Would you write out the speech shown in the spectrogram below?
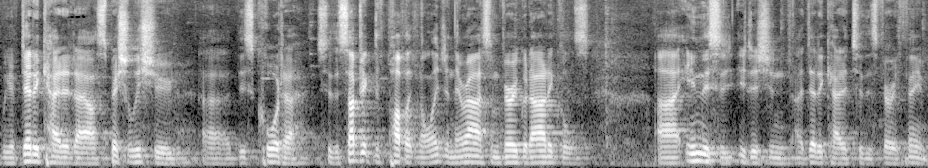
we have dedicated our special issue uh, this quarter to the subject of public knowledge, and there are some very good articles uh, in this edition uh, dedicated to this very theme.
